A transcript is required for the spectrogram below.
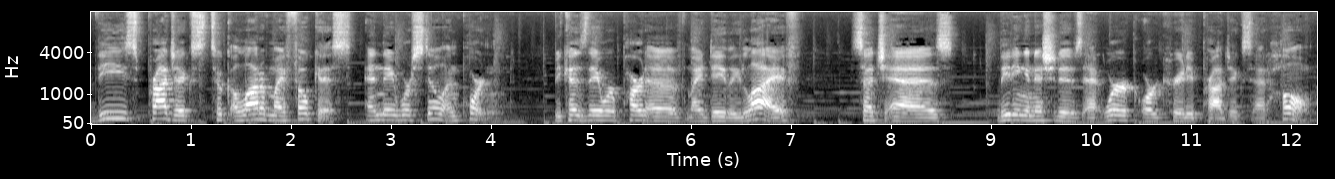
these projects took a lot of my focus and they were still important because they were part of my daily life, such as leading initiatives at work or creative projects at home.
